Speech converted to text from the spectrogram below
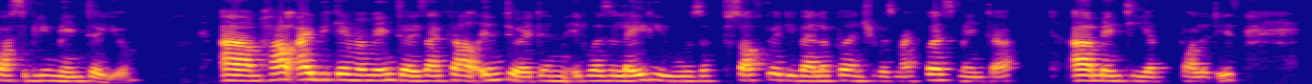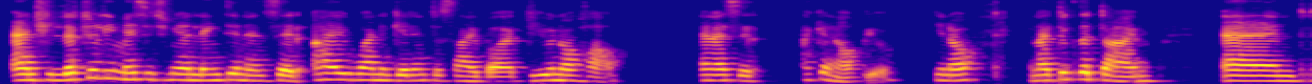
possibly mentor you. Um, how I became a mentor is I fell into it, and it was a lady who was a software developer, and she was my first mentor, uh, mentee. Apologies, and she literally messaged me on LinkedIn and said, "I want to get into cyber. Do you know how?" And I said, "I can help you." You know, and I took the time and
